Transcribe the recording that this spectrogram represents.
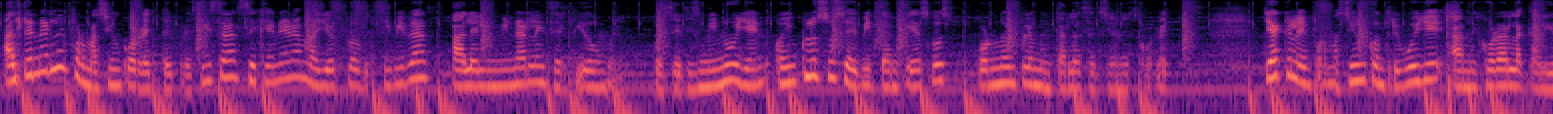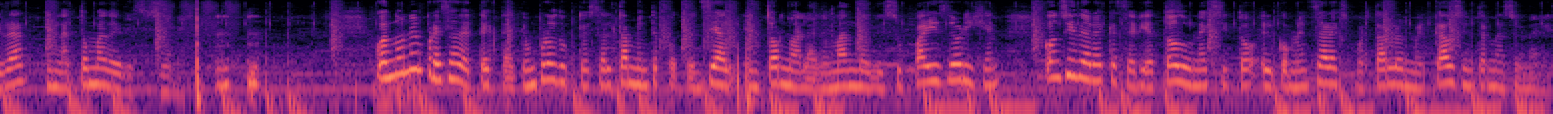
Al tener la información correcta y precisa, se genera mayor productividad al eliminar la incertidumbre, pues se disminuyen o incluso se evitan riesgos por no implementar las acciones correctas ya que la información contribuye a mejorar la calidad en la toma de decisiones. Cuando una empresa detecta que un producto es altamente potencial en torno a la demanda de su país de origen, considera que sería todo un éxito el comenzar a exportarlo en mercados internacionales.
